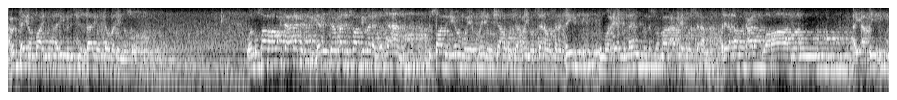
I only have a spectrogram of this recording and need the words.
عدت إلى الله من قريب بالاستغفار والتوبة النصوح والمصابرة وحدها لا تكفي لأن الإنسان قد يصاب بملل وسآمة يصابر يوم ويومين وشهر وشهرين وسنة وسنتين ثم والعياذ بالله يمكن نسأل الله العافية والسلام ولذا قال الله تعالى ورابطوا أي أقيموا.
